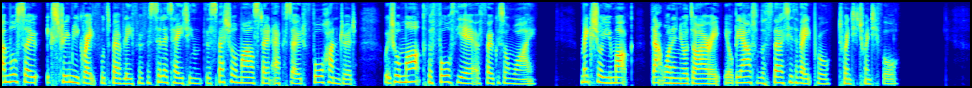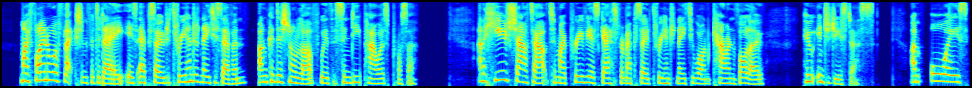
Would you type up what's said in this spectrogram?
I'm also extremely grateful to Beverley for facilitating the special milestone episode 400, which will mark the fourth year of Focus on Why. Make sure you mark that one in your diary. It will be out on the 30th of April, 2024. My final reflection for today is episode 387 Unconditional Love with Cindy Powers Prosor. And a huge shout out to my previous guest from episode 381, Karen Volo, who introduced us. I'm always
